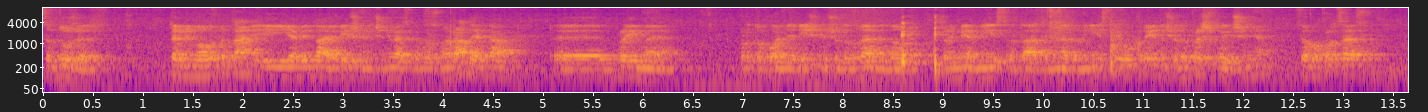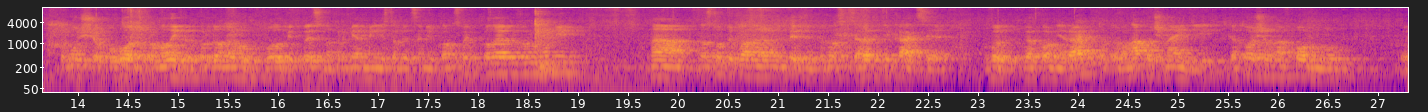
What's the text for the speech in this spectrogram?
Це дуже термінове питання, і я вітаю рішення Чернівецької обласної ради, яка е, прийме протокольне рішення щодо звернення до прем'єр-міністра та Кабінету щодо пришвидшення цього процесу, тому що угоду про малий прикордонний рух було підписано прем'єр-міністром Лиценюком своїм колегою з Румунії. На наступний плановий тиждень приноситься ратифікація в Верховній Раді, тобто вона починає діяти. Для того, щоб вона в повну, е,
